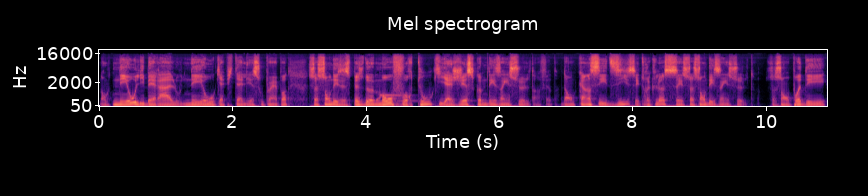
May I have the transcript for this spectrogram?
Donc, néolibéral ou néo-capitaliste ou peu importe, ce sont des espèces de mots fourre-tout qui agissent comme des insultes, en fait. Donc, quand c'est dit, ces trucs-là, ce sont des insultes. Ce sont pas des.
